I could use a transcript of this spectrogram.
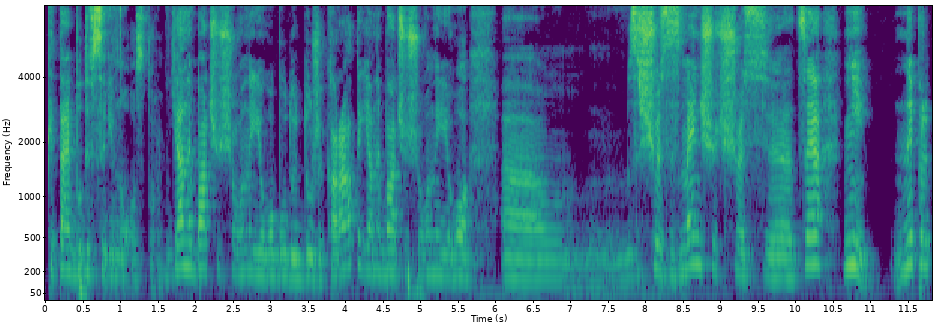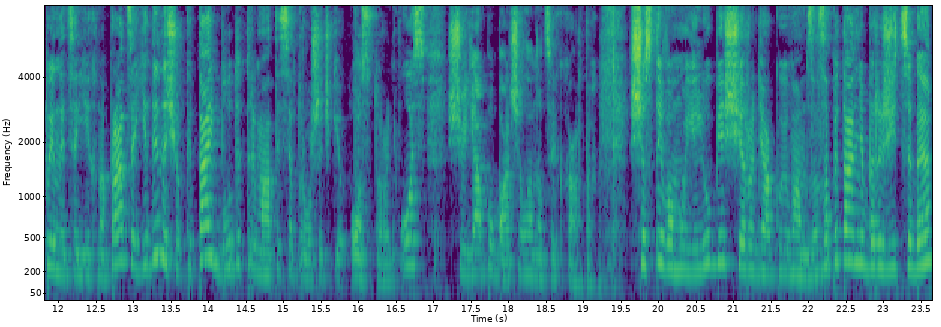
Китай буде все рівно осторонь. Я не бачу, що вони його будуть дуже карати. Я не бачу, що вони його е, щось зменшують, щось е, це. Ні. Не припиниться їхня праця. Єдине, що Китай буде триматися трошечки осторонь. Ось що я побачила на цих картах. Щасти вам, мої любі. Щиро дякую вам за запитання. Бережіть себе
